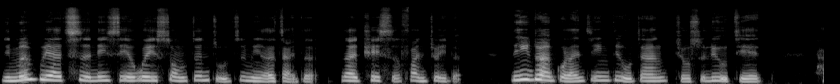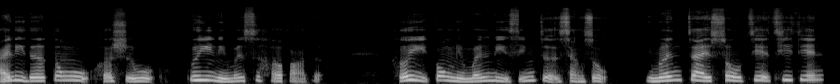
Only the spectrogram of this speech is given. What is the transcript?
你们不要吃那些为送真主之名而宰的，那却是犯罪的。另一段《古兰经》第五章九十六节：海里的动物和食物对于你们是合法的，可以供你们旅行者享受。你们在受戒期间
